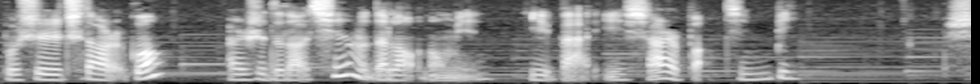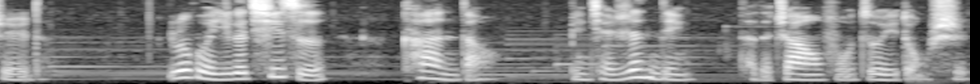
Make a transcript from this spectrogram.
不是吃到耳光，而是得到亲吻的老农民一百一十二磅金币。是的，如果一个妻子看到并且认定她的丈夫最懂事。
